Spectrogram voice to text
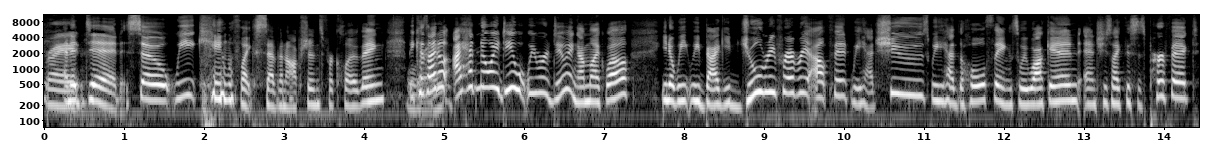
Right. And it did. So we came with like seven options for clothing because I don't I had no idea what we were doing. I'm like, well, you know, we we baggied jewelry for every outfit. We had shoes, we had the whole thing. So we walk in and she's like, This is perfect.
